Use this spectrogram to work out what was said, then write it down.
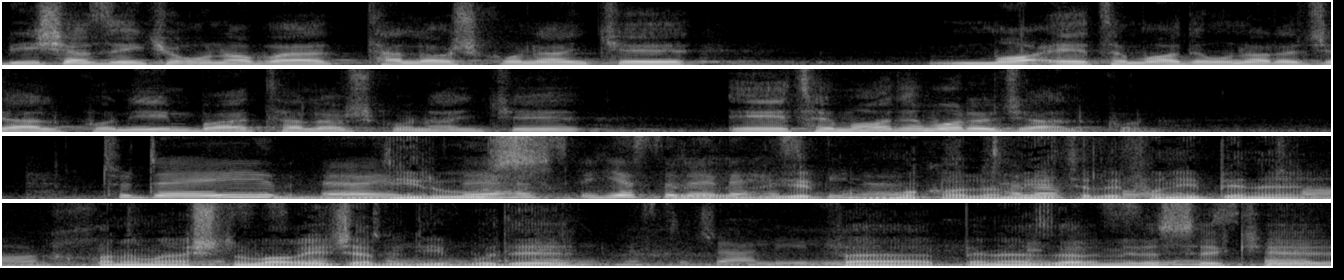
بیش از اینکه اونا باید تلاش کنن که ما اعتماد اونا رو جلب کنیم باید تلاش کنن که اعتماد ما رو جلب کنن. دیروز یک مکالمه تلفنی بین خانم اشنو و آقای جلیلی بوده و به نظر می‌رسه که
